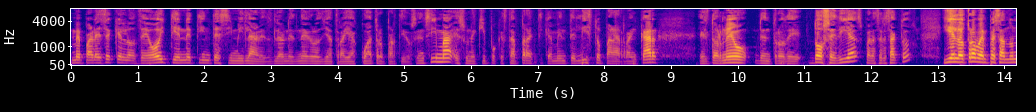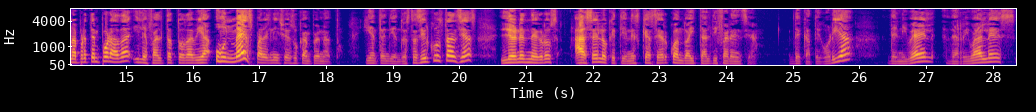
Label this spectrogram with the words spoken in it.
me parece que lo de hoy tiene tintes similares. Leones Negros ya traía cuatro partidos encima, es un equipo que está prácticamente listo para arrancar el torneo dentro de 12 días, para ser exactos, y el otro va empezando una pretemporada y le falta todavía un mes para el inicio de su campeonato. Y entendiendo estas circunstancias, Leones Negros hace lo que tienes que hacer cuando hay tal diferencia de categoría, de nivel, de rivales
